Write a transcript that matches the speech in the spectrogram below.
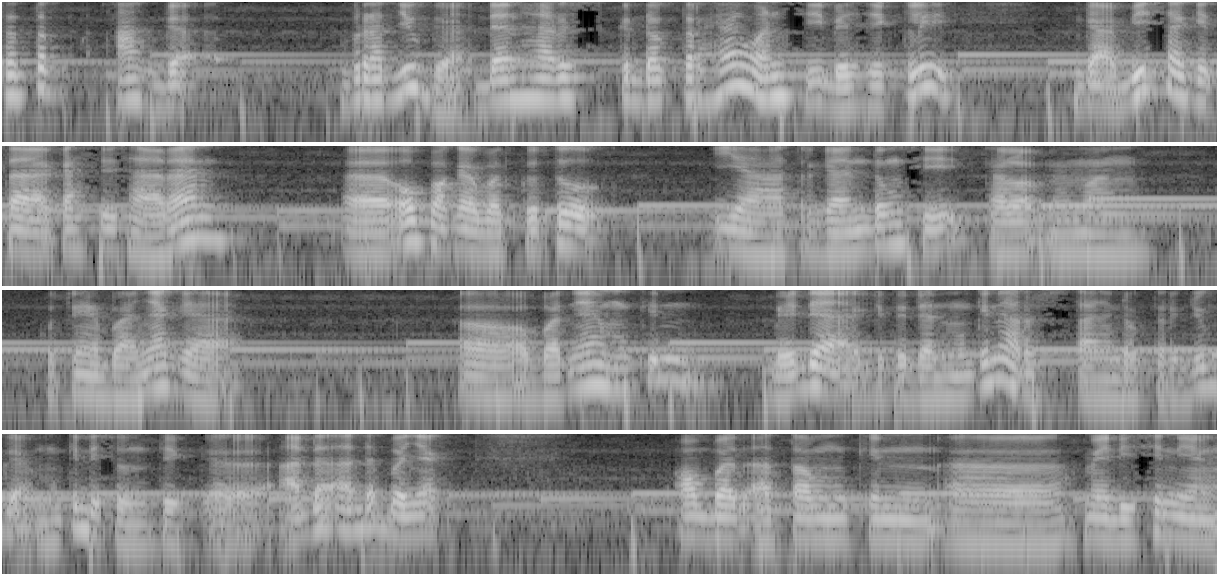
tetap agak berat juga. Dan harus ke dokter hewan sih basically. Nggak bisa kita kasih saran uh, oh pakai buat kutu. Ya tergantung sih. Kalau memang kutunya banyak ya uh, obatnya mungkin beda gitu. Dan mungkin harus tanya dokter juga. Mungkin disuntik uh, ada ada banyak obat atau mungkin uh, medisin yang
